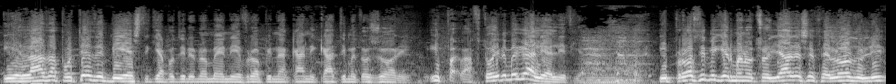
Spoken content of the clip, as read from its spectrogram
η Ελλάδα ποτέ δεν πιέστηκε από την Ενωμένη Ευρώπη να κάνει κάτι με το ζόρι. Αυτό είναι μεγάλη αλήθεια. Οι πρόθυμοι γερμανοτσολιάδες εθελόδουλοι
